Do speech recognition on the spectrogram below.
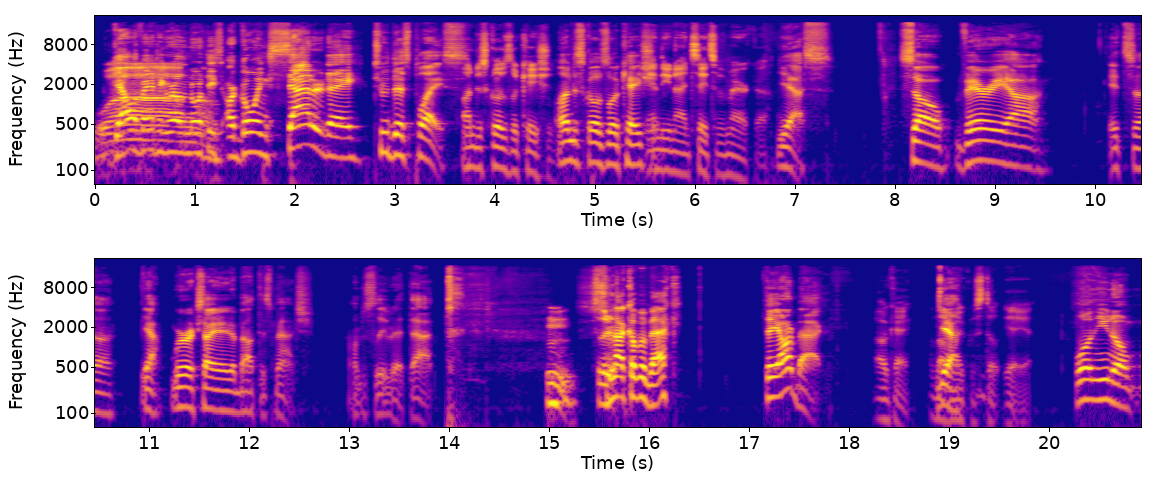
Wow. gallivanting around the Northeast, are going Saturday to this place, Undisclosed location undisclosed location. in the United States of America. Yes. So very uh it's uh yeah, we're excited about this match. I'll just leave it at that. So they're not coming back? They are back. Okay. I thought Yeah. Mike was still. Yeah, yeah. Well, you know,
